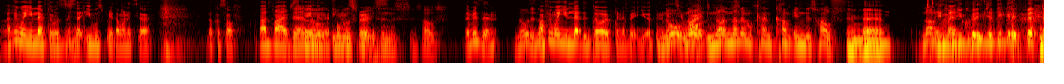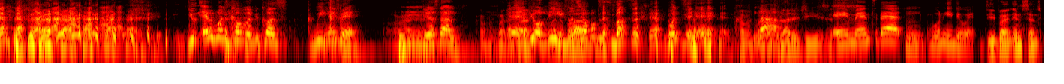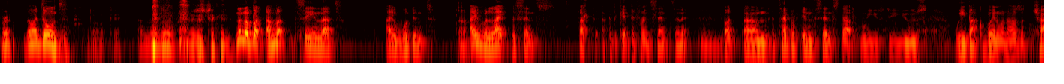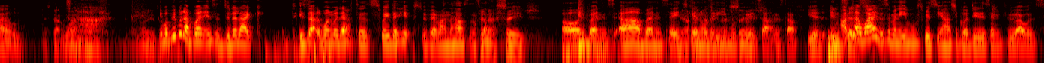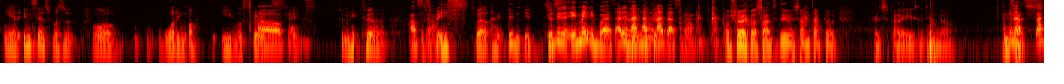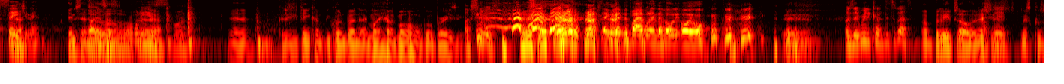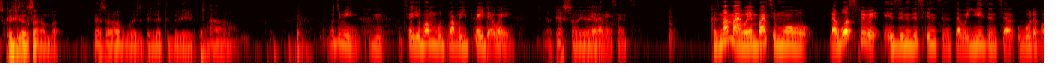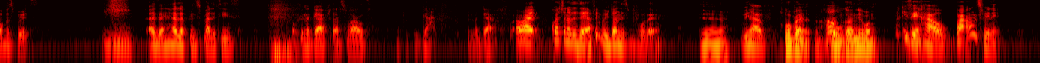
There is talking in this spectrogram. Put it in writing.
I think when you left, it was just that evil spirit that wanted to look us off. Bad vibes There came no in the form evil of spirits. spirits in his, his house. There isn't. No, they're But I think when you let the door open a bit, you open a No, bit too no, wide. no, none of them can come in this house. Man, No, Amen. you you're giggling. you, everyone's covered because we live here. All right. Do you understand? Covered by the Yeah, blood. if you're leave, the that's your problem. But once you're here, covered by Nah. the blood of Jesus. Amen to that. Hmm. Won't he do it? Do you burn incense, Brent? no, I don't. Oh, okay. I'm not doing. I'm just checking. No, no, but I'm not saying that I wouldn't. Oh. I even like the scents. In fact, I could get different scents in it. Mm. But um, the type of incense that we used to use way back when, when I was a child. It's that one. Ah, I know you're Yeah, but people that burn incense, do they like? Is that the one where they have to sway the hips with it around the house and I think stuff? that's sage. Oh, they burning ah burning sage, Yeah, I getting think- all the evil spirits sage, out and stuff. yeah, the I'm like, why is there so many evil spirits in your house? You gotta do this every few hours. Yeah, the incense wasn't for warding off the evil spirits. Oh, okay. It's to make the, House the space smell, and it didn't. It It just didn't. It made it worse. I didn't. I like, didn't I like didn't like that smell. I'm sure it's got something to do with some type of principalities and thing though. I think that's that's sage, yeah. it. Incense No, as incense well. as well. What do you yeah. Use? Yeah, because you think you, can, you couldn't burn that in my yard, my mum would go crazy. I'm oh, serious. It's like, get the Bible and the holy oil. yeah, oh, Is it really connected to that? I believe so, unless Okay. she's misconstrued or something. But that's what I've always been led to believe. Wow. what do you mean? You, so your mum would rather you prayed it away? I guess so. Yeah. Yeah, that makes sense. Because my mind, we're inviting more. Like, what spirit is in this instance that we're using to ward off other spirits? Mm. As a hella principalities up in the gaff. That's wild. The gaff. In the gaff. All right. Question of the day. I think we've done this before, though. Yeah. We have. Oh, Bennett, How? have you got a new one? I can say how by answering it.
